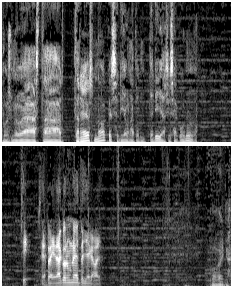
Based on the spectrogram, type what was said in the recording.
Pues me voy a gastar tres, ¿no? Que sería una tontería si saco un uno. Sí, en realidad con uno ya te llega, vaya. Pues venga.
